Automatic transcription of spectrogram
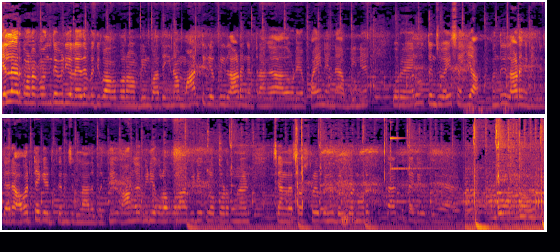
எல்லாருக்கும் வணக்கம். இந்த வீடியோவில் எதை பற்றி பார்க்க போகிறோம் அப்படின்னு பார்த்தீங்கன்னா மாட்டுக்கு எப்படி லாடம் கட்டுறாங்க அதோடைய பயன் என்ன அப்படின்னு ஒரு அறுபத்தஞ்சு வயசு ஐயா வந்து லாடம் கட்டிக்கிட்டு அவர்கிட்ட கேட்டு தெரிஞ்சுக்கலாம் அதை பற்றி வாங்க வீடியோக்குள்ளே போகலாம் வீடியோக்குள்ளே போகிறதுக்கு முன்னாடி சேனலை சப்ஸ்கிரைப் பண்ணி பெல் பட்டனோட தட்டு தட்டி விட்டுருங்க.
